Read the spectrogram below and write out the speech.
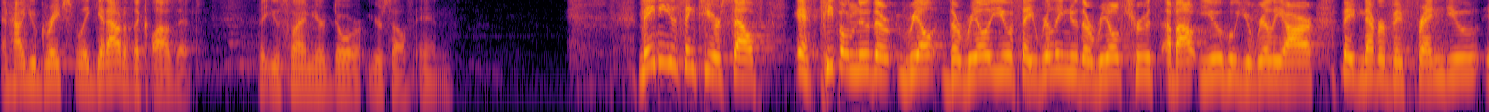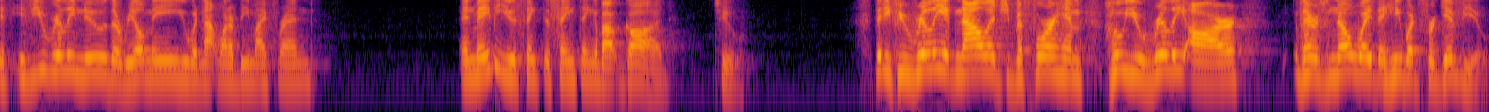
and how you gracefully get out of the closet that you slam your door yourself in. Maybe you think to yourself, if people knew the real, the real you, if they really knew the real truth about you, who you really are, they'd never befriend you. If, if you really knew the real me, you would not want to be my friend. And maybe you think the same thing about God, too. That if you really acknowledge before Him who you really are, there's no way that He would forgive you.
